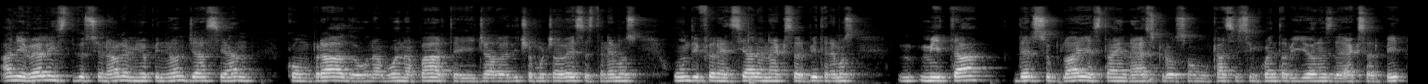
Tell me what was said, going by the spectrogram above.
a nivel institucional, en mi opinión, ya se han comprado una buena parte y ya lo he dicho muchas veces, tenemos un diferencial en XRP, tenemos mitad del supply está en escrow, son casi 50 billones de XRP,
